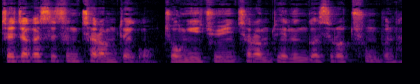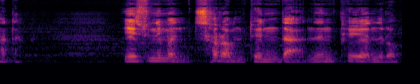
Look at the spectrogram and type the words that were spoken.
제자가 스승처럼 되고 종이 주인처럼 되는 것으로 충분하다. 예수님은 처럼 된다는 표현으로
